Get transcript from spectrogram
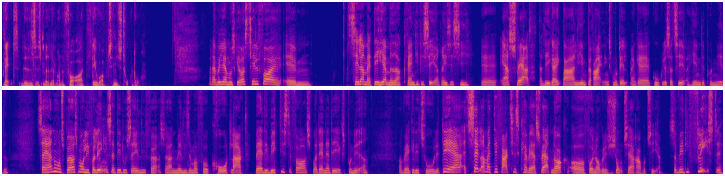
blandt ledelsesmedlemmerne for at leve op til NIS 2 og DORA. Og der vil jeg måske også tilføje, øhm, selvom at det her med at kvantificere risici øh, er svært, der ligger ikke bare lige en beregningsmodel, man kan google sig til og hente på nettet, så er nogle spørgsmål i forlængelse af det, du sagde lige før, Søren, med ligesom at få kortlagt, hvad er det vigtigste for os, hvordan er det eksponeret, og hvad kan det tåle. Det er, at selvom at det faktisk kan være svært nok at få en organisation til at rapportere, så vil de fleste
